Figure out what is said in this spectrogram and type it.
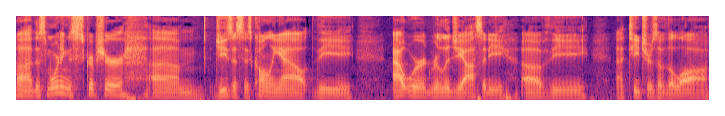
Uh, this morning's scripture, um, Jesus is calling out the outward religiosity of the uh, teachers of the law,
